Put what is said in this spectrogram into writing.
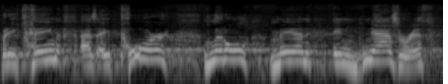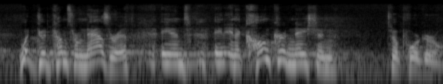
but He came as a poor little man in Nazareth. What good comes from Nazareth? And in a conquered nation to a poor girl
